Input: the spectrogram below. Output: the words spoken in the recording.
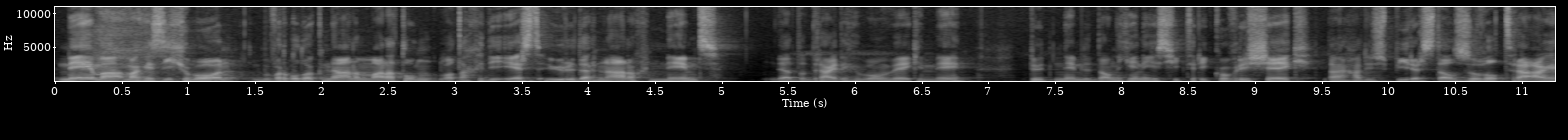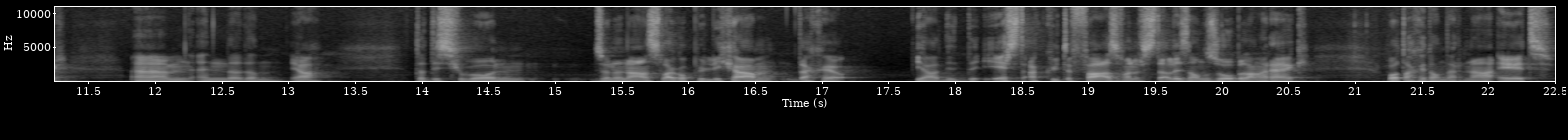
Nee, maar, maar je ziet gewoon, bijvoorbeeld ook na een marathon, wat dat je die eerste uren daarna nog neemt, ja, dat draait je gewoon weken mee. Neem je dan geen geschikte recovery shake, dan gaat je spierherstel zoveel trager. Ehm, en dat, dan, ja, dat is gewoon zo'n aanslag op je lichaam, dat je, ja, de, de eerste acute fase van herstel is dan zo belangrijk. Wat dat je dan daarna eet,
